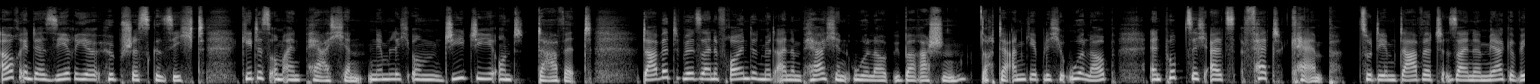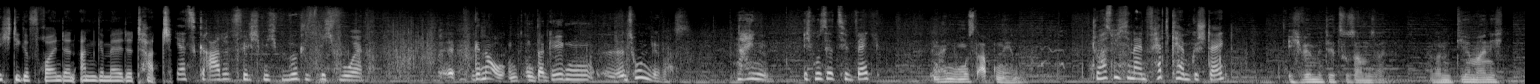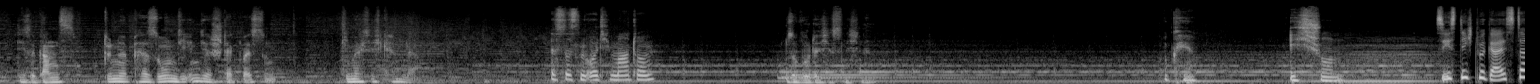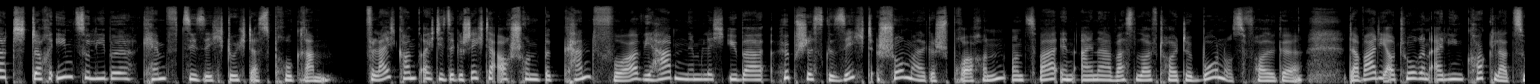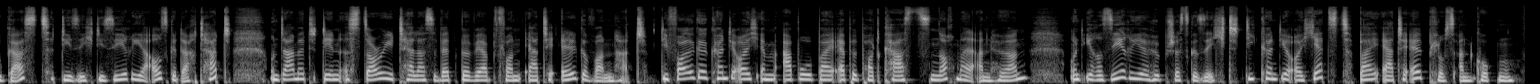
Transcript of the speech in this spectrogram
Auch in der Serie Hübsches Gesicht geht es um ein Pärchen, nämlich um Gigi und David. David will seine Freundin mit einem Pärchenurlaub überraschen. Doch der angebliche Urlaub entpuppt sich als Fat Camp, zu dem David seine mehrgewichtige Freundin angemeldet hat. Jetzt gerade fühle ich mich wirklich nicht wohl. Äh, genau, und, und dagegen äh, tun wir was. Nein, ich muss jetzt hier weg. Nein, du musst abnehmen. Du hast mich in ein Fettcamp gesteckt? Ich will mit dir zusammen sein. Aber mit dir meine ich diese ganz dünne Person, die in dir steckt, weißt du? Die möchte ich kennenlernen. Ist das ein Ultimatum? So würde ich es nicht nennen. Okay. Ich schon. Sie ist nicht begeistert, doch ihm zuliebe kämpft sie sich durch das Programm. Vielleicht kommt euch diese Geschichte auch schon bekannt vor. Wir haben nämlich über hübsches Gesicht schon mal gesprochen und zwar in einer Was läuft heute Bonusfolge. Da war die Autorin Eileen Kockler zu Gast, die sich die Serie ausgedacht hat und damit den Storytellers Wettbewerb von RTL gewonnen hat. Die Folge könnt ihr euch im Abo bei Apple Podcasts nochmal anhören und ihre Serie Hübsches Gesicht, die könnt ihr euch jetzt bei RTL Plus angucken.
